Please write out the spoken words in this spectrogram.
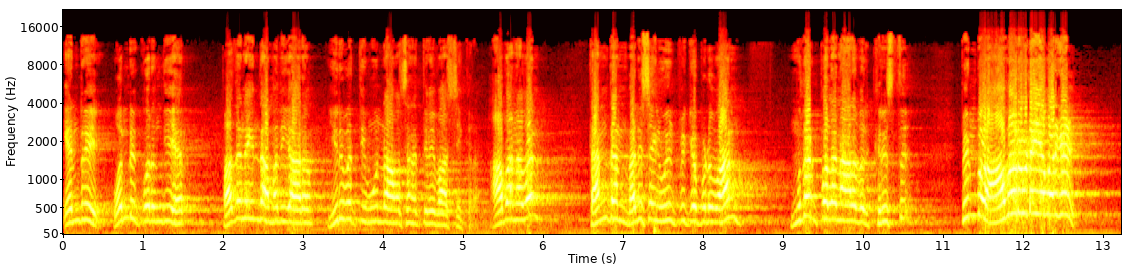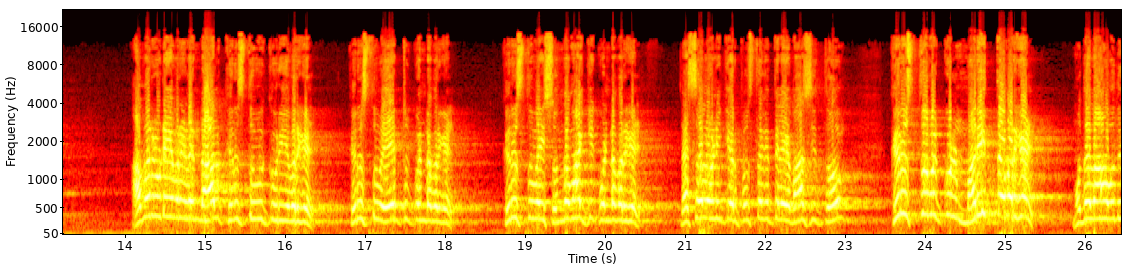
என்று ஒன்று பொருந்தியர் பதினைந்தாம் அதிகாரம் இருபத்தி மூன்றாம் வசனத்திலே வாசிக்கிறார். அவனவன் தன் தன் வரிசையில் உயிர்ப்பிக்கப்படுவான் முதற் பலனானவர் கிறிஸ்து பின்பு அவருடையவர்கள் அவருடையவர்கள் என்றால் கிறிஸ்துவுக்குரியவர்கள் கிறிஸ்துவை ஏற்றுக்கொண்டவர்கள் கிறிஸ்துவை சொந்தமாக்கி கொண்டவர்கள். தசலோனிக்கர் புஸ்தகத்திலே வாசித்தோம் கிறிஸ்துவுக்குள் மறித்தவர்கள் முதலாவது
